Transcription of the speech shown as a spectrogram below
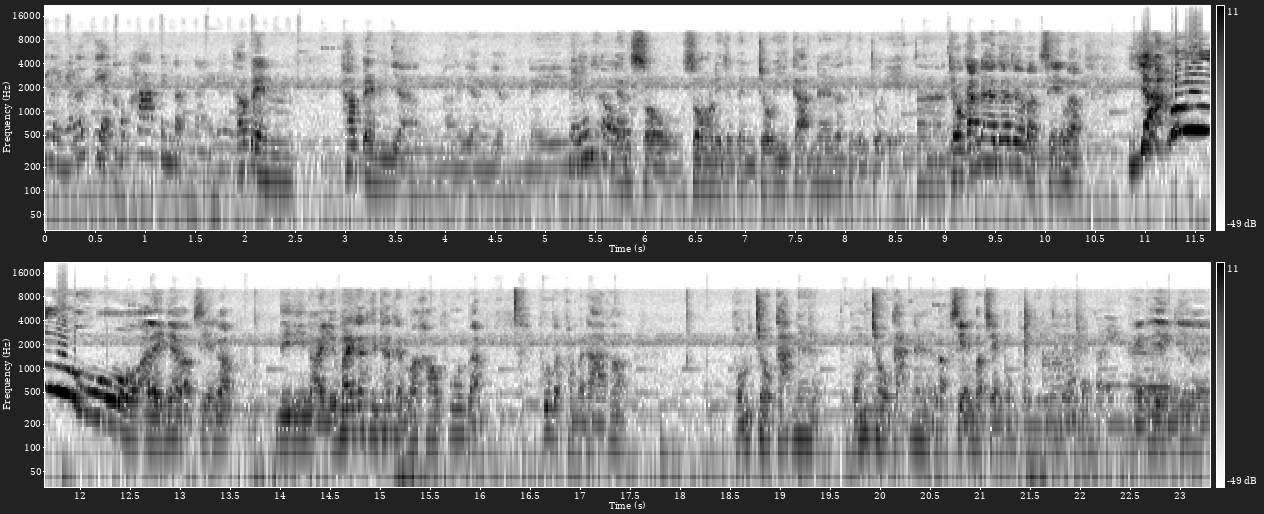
อะไรเงี้ยแล้วเสียงเขาพากย์เป็นแบบไหนเลย ถ้าเป็นถ้าเป็นอย่างอย่างอย่างในในเรื่องโซลเรื่องโซลโซลเนี่ยจะเป็นโจอีการ์เนอร์ก็คือเป็นตัวเอกอ่าโจการ์เนอร์ก็จะแบบเสียงแบบยาฮูอะไรเงี้ยแบบเสียงแบบดีๆหน่อยหรือไม่ก็คือถ้าเกิดว่าเขาพูดแบบ พูดแบบธรรมดาก็ ผมโจการ์เนอร์ ผมโจการ์เนอร์แบบเสียงแบบเสียงของผมอย่างนี้เลยเสียงตัวเองเลย เห็นตัวเองอย่างนี้เลย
